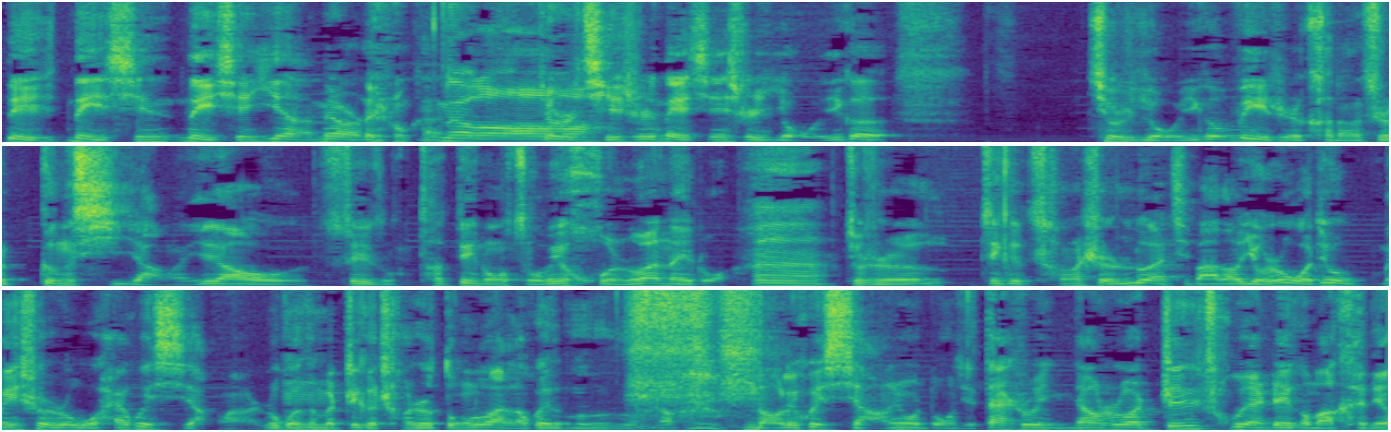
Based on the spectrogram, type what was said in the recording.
内内心内心阴暗面那种感觉，哦就是其实内心是有一个，就是有一个位置可能是更吸氧了，要这种他这种所谓混乱那种，嗯就是这个城市乱七八糟。有时候我就没事的时候，我还会想啊，如果他妈这个城市动乱了，会怎么怎么怎么着，脑里会想那种东西。但是说你要说真出现这个嘛，肯定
